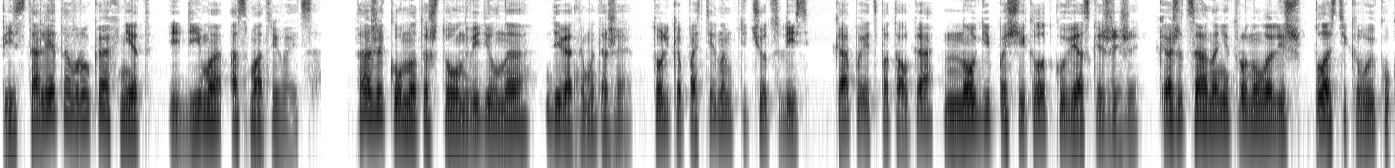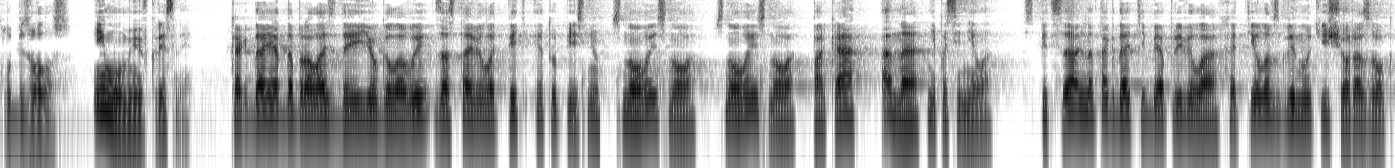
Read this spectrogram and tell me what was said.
Пистолета в руках нет, и Дима осматривается. Та же комната, что он видел на девятом этаже. Только по стенам течет слизь, капает с потолка, ноги по щиколотку вязкой жижи. Кажется, она не тронула лишь пластиковую куклу без волос и мумию в кресле. Когда я добралась до ее головы, заставила петь эту песню снова и снова, снова и снова, пока она не посинела. Специально тогда тебя привела, хотела взглянуть еще разок.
